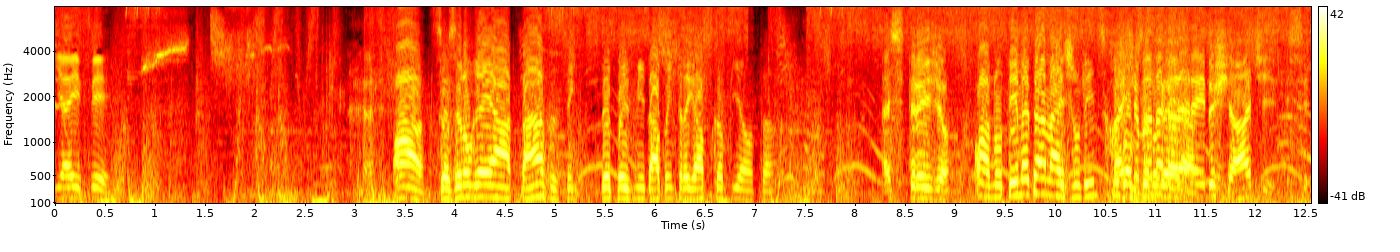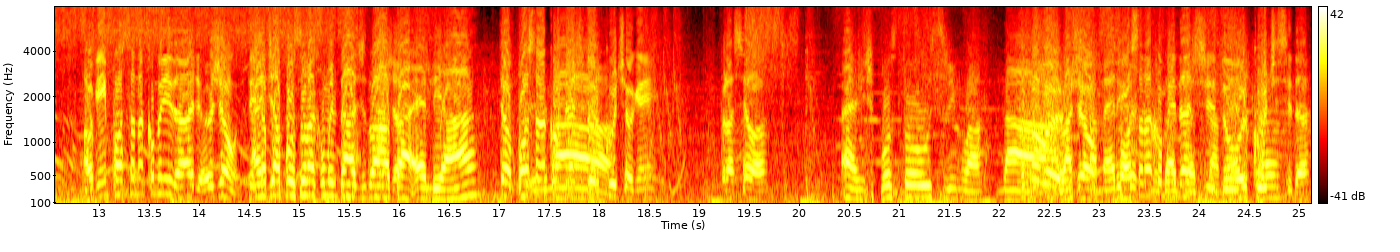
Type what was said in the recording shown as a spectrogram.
E aí, Fê? Ó, se você não ganhar a taça, você tem que depois me dar pra entregar pro campeão, tá? S3, João. Ó, não tem Meta Knight, não tem desculpa Vai chamando a galera ganhar. aí do chat. Alguém posta na comunidade. Ô, João, A tenta... gente já postou na comunidade lá Ah, já? da LA. Então, posta na Na- comunidade do Orkut alguém. Pra, sei lá. É, a gente postou o stream lá. Na Por favor, Latin João, America, posta na comunidade do Orkut se dá.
